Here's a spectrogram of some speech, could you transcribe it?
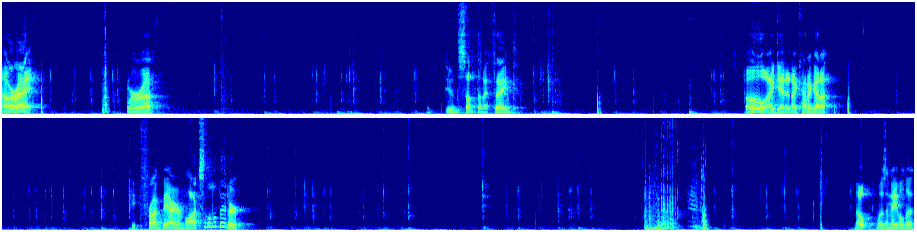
Alright. We're, uh... We're doing something, I think. Oh, I get it. I kind of gotta... Leapfrog the iron blocks a little bit, or... Nope, wasn't able to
